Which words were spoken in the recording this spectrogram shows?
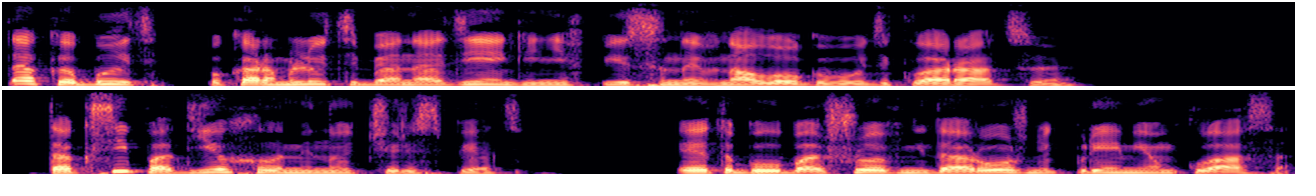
Так и быть, покормлю тебя на деньги, не вписанные в налоговую декларацию. Такси подъехало минут через пять. Это был большой внедорожник премиум-класса,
